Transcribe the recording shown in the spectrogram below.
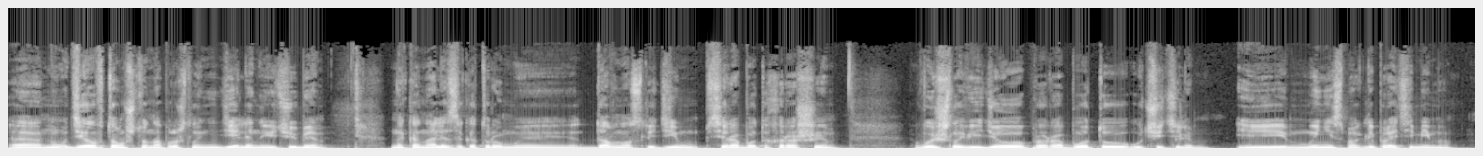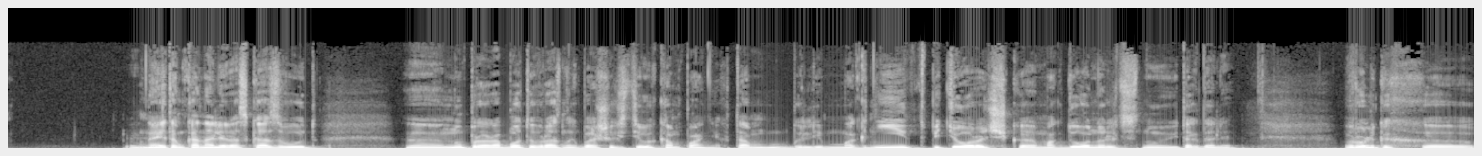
Э, Ну, дело в том, что на прошлой неделе на YouTube, на канале, за которым мы давно следим, все работы хороши, вышло видео про работу учителем, и мы не смогли пройти мимо. На этом канале рассказывают э, ну, про работы в разных больших сетевых компаниях. Там были Магнит, Пятерочка, Макдональдс, ну и так далее. В роликах э,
